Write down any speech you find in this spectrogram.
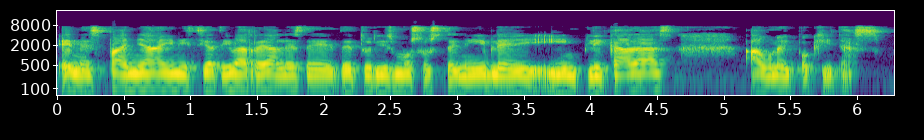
en España iniciativas reales de, turismo sostenible implicadas aún hay poquitas.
